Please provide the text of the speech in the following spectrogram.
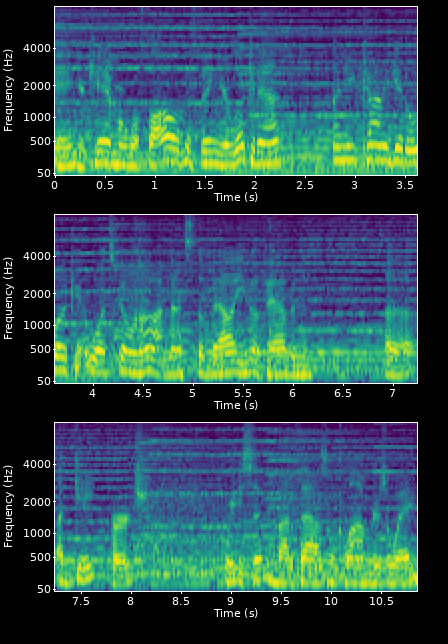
And your camera will follow the thing you're looking at, and you kind of get a look at what's going on. That's the value of having a, a gate perch where you're sitting about a thousand kilometers away.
